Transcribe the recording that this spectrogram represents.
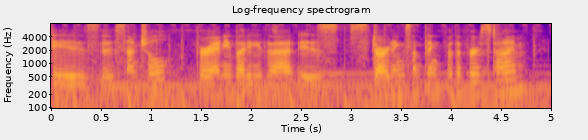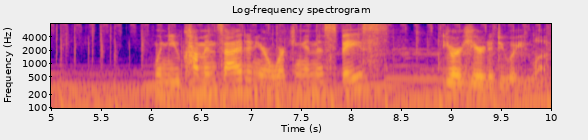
is essential for anybody that is starting something for the first time. When you come inside and you're working in this space, you're here to do what you love.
